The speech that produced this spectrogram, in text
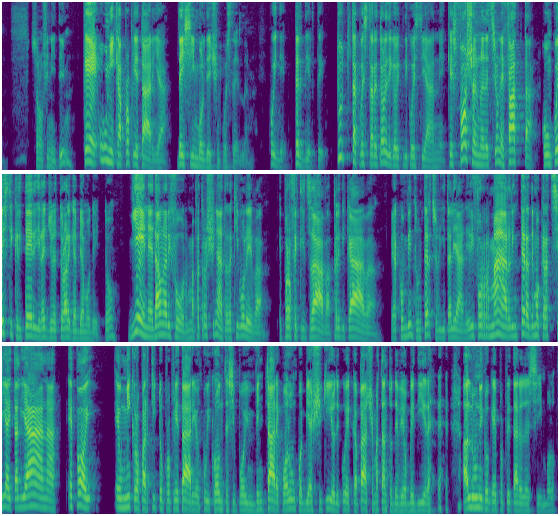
sono finiti, che è unica proprietaria dei simboli dei 5 Stelle. Quindi, per dirti, tutta questa retorica di questi anni, che sfoscia in un'elezione fatta con questi criteri di legge elettorale che abbiamo detto, viene da una riforma patrocinata da chi voleva e profetizzava, predicava e ha convinto un terzo degli italiani riformare l'intera democrazia italiana e poi è un micro partito proprietario in cui Conte si può inventare qualunque biascichio di cui è capace, ma tanto deve obbedire all'unico che è proprietario del simbolo.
